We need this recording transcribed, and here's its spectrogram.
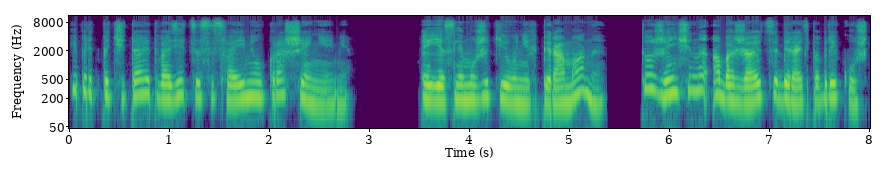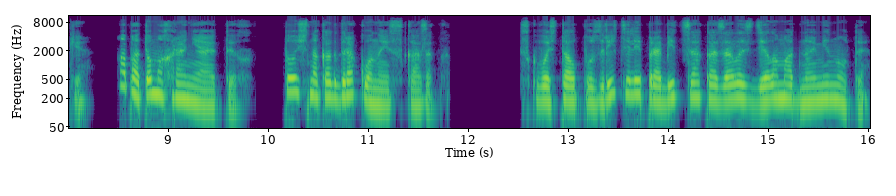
и предпочитают возиться со своими украшениями. Если мужики у них пироманы, то женщины обожают собирать побрякушки, а потом охраняют их, точно как драконы из сказок. Сквозь толпу зрителей пробиться оказалось делом одной минуты.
